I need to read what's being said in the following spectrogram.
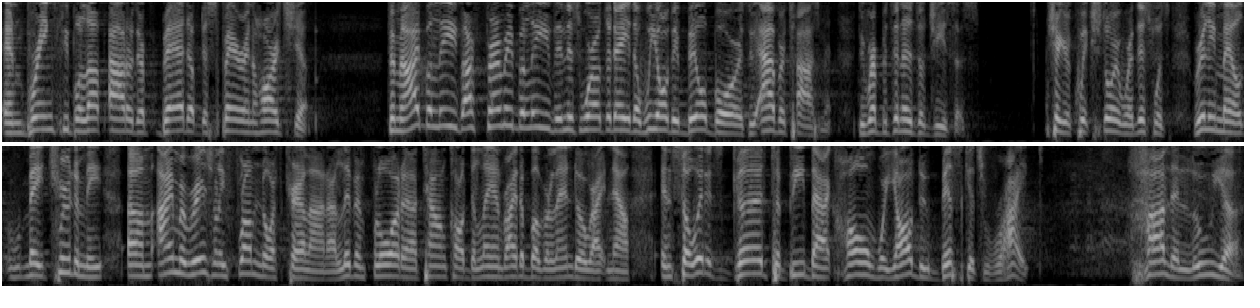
and brings people up out of their bed of despair and hardship. For me, I believe, I firmly believe in this world today that we are the billboards, the advertisement, the representatives of Jesus. Share you a quick story where this was really made, made true to me. Um, I'm originally from North Carolina. I live in Florida, a town called DeLand, right above Orlando right now. And so it is good to be back home where y'all do biscuits right. Hallelujah.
